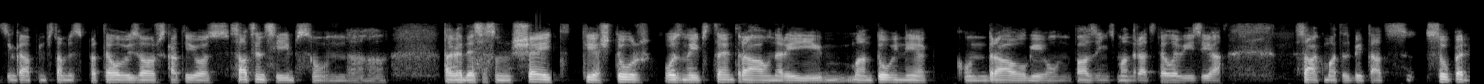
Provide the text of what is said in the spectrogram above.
zin, kā pirms tam es pa televizoru skatījos sacensības, un uh, tagad es esmu šeit, tieši tur, uzmanības centrā, un arī man tuvinieki un draugi un paziņas man redz televīzijā. Sākumā tas bija tāds super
